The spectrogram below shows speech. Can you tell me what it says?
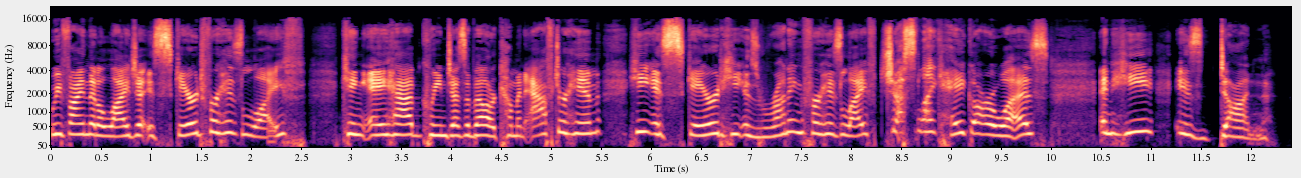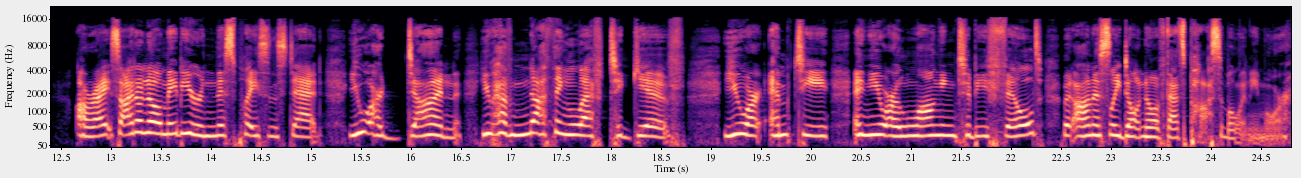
we find that Elijah is scared for his life. King Ahab, Queen Jezebel are coming after him. He is scared. He is running for his life, just like Hagar was. And he is done. All right. So I don't know. Maybe you're in this place instead. You are done. You have nothing left to give. You are empty and you are longing to be filled, but honestly don't know if that's possible anymore.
